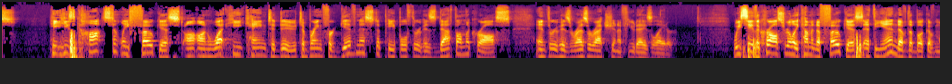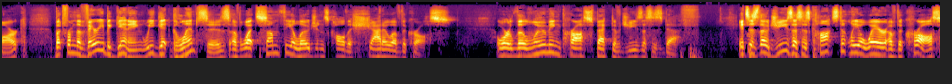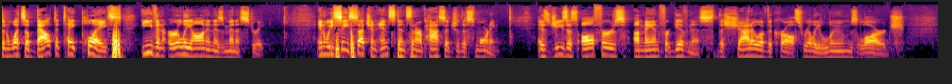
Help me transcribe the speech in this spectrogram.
He, he's constantly focused on, on what he came to do to bring forgiveness to people through his death on the cross and through his resurrection a few days later. We see the cross really come into focus at the end of the book of Mark, but from the very beginning, we get glimpses of what some theologians call the shadow of the cross, or the looming prospect of Jesus' death. It's as though Jesus is constantly aware of the cross and what's about to take place even early on in his ministry. And we see such an instance in our passage this morning as Jesus offers a man forgiveness, the shadow of the cross really looms large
